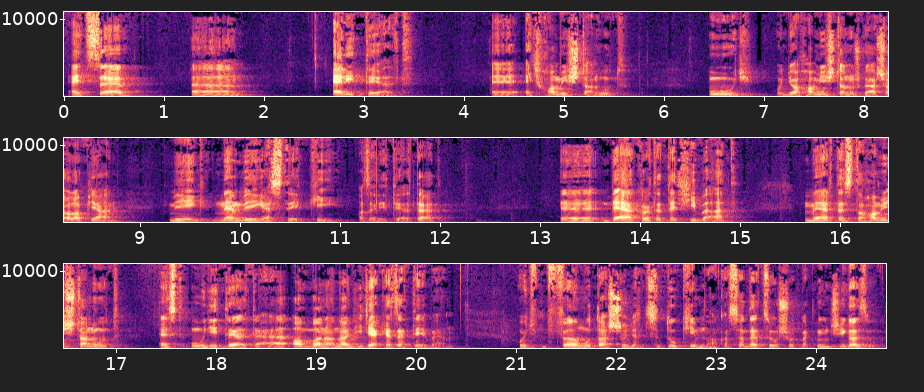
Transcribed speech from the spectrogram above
egyszer uh, elítélt uh, egy hamis tanút, úgy, hogy a hamis tanúskodása alapján még nem végezték ki az elítéltet, e, de elkövetett egy hibát, mert ezt a hamis tanút, ezt úgy ítélte el abban a nagy igyekezetében, hogy felmutassa, hogy a cedukimnak, a szadecósoknak nincs igazuk,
